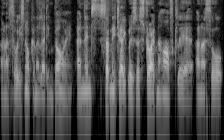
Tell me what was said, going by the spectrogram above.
and I thought he's not going to let him by. And then suddenly Jake was a stride and a half clear, and I thought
